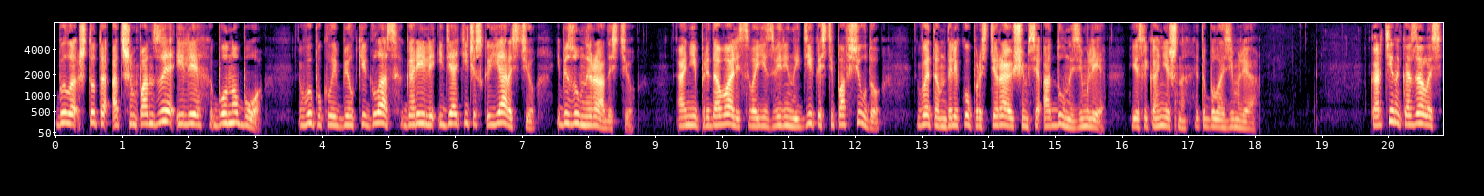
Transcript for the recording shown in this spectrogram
было что-то от шимпанзе или бонобо. Выпуклые белки глаз горели идиотической яростью и безумной радостью. Они предавали своей звериной дикости повсюду, в этом далеко простирающемся аду на земле, если, конечно, это была земля. Картина казалась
